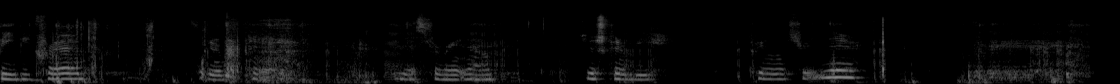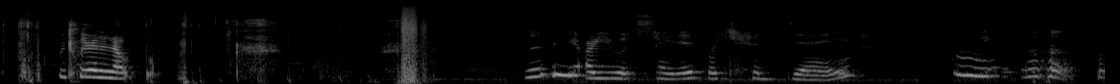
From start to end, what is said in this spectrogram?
baby crib. Gonna put this for right now. Just gonna be putting this right there. We cleared it out. Lily, are you excited for today?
